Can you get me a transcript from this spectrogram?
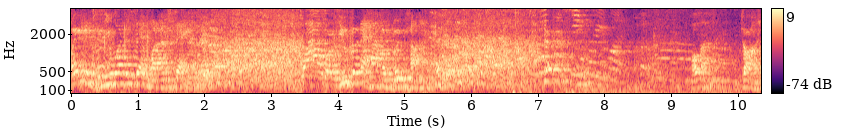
Wait until you understand what I'm saying. Wow, are you going to have a good time? Sir. Hold on. Darling,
